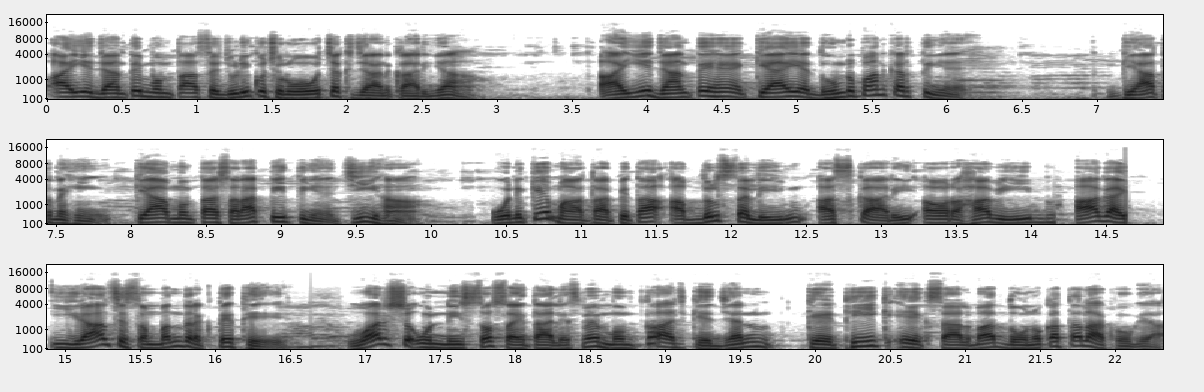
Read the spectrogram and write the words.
आइए जानते हैं मुमताज़ से जुड़ी कुछ रोचक जानकारियाँ। आइए जानते हैं क्या ये धूम्रपान करती हैं? ज्ञात नहीं, क्या मुमताज़ शराब पीती हैं? जी हाँ उनके माता पिता अब्दुल सलीम, अस्कारी और हबीब आगा ईरान से संबंध रखते थे। वर्ष उन्नीस सौ सैंतालीस में मुमताज़ के जन्म के ठीक एक साल बाद दोनों का तलाक हो गया।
